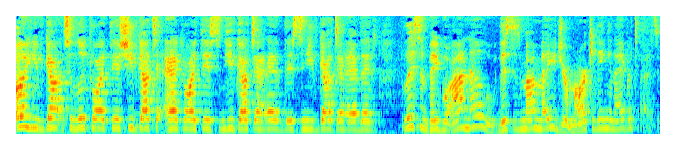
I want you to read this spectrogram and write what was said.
Oh, you've got to look like this, you've got to act like this, and you've got to have this, and you've got to have that. Listen, people, I know this is my major marketing and advertising.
